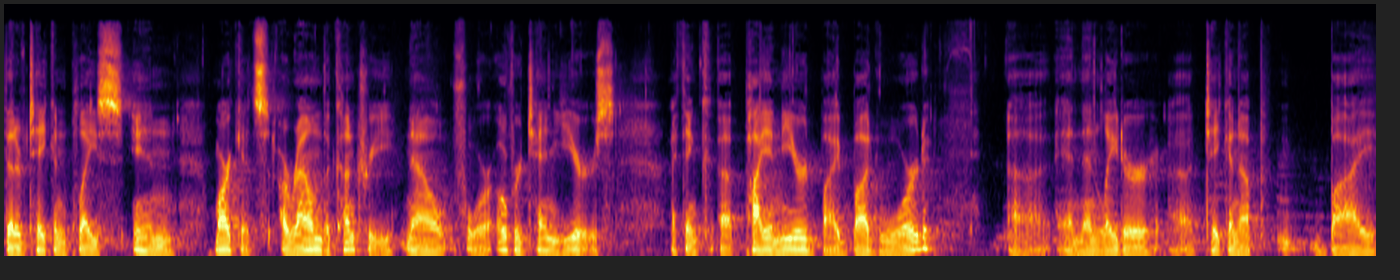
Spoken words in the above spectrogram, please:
that have taken place in markets around the country now for over 10 years. I think uh, pioneered by Bud Ward uh, and then later uh, taken up by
